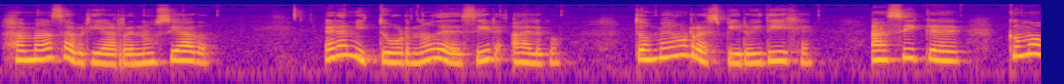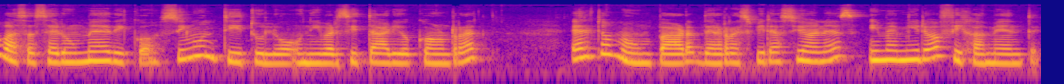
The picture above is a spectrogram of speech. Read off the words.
jamás habría renunciado. Era mi turno de decir algo. Tomé un respiro y dije, Así que, ¿cómo vas a ser un médico sin un título universitario, Conrad? Él tomó un par de respiraciones y me miró fijamente.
